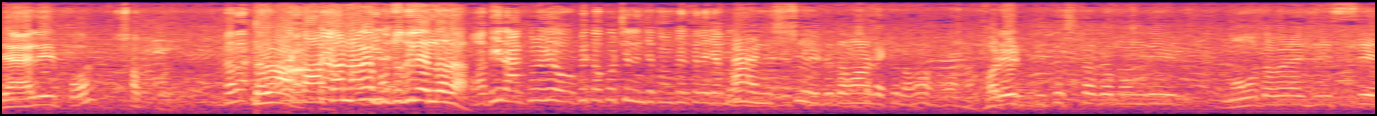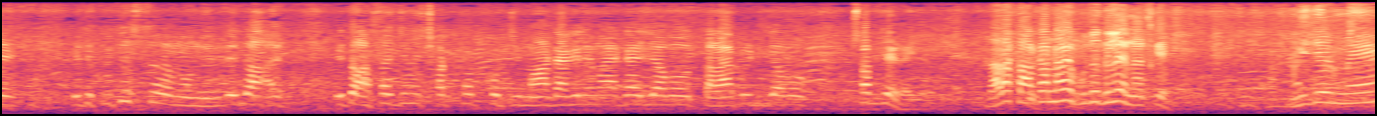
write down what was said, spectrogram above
দেয়ালির পর সব করে। দাদা কার কার নামে পুজো দিলেন দাদা? অধীর আগ্রহে অপেক্ষা করছিলেন যে কঙ্কালী তালে যাব। হ্যাঁ নিশ্চয়ই এটা তো আমার ঘরের পীঠস্থাপা মন্দির মমতা ব্যানার্জি এসছে। এটা পীঠস্থাপা মন্দির এটা তো এ তো আসার জন্য ছটফট করছি। মা ডাকিলে মায়ের কাছে যাব তারাপীঠ যাব সব জায়গায় যাব। দাদা কার কার নামে পুজো দিলেন আজকে? নিজের মেয়ে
